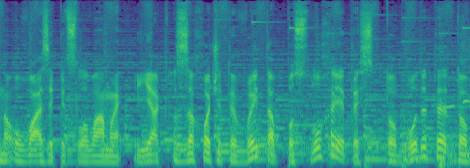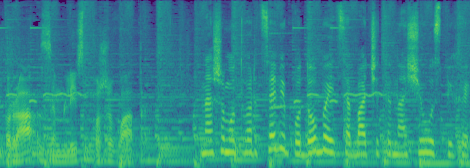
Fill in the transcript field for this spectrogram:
на увазі під словами як захочете ви та послухаєтесь, то будете добра землі споживати. Нашому творцеві подобається бачити наші успіхи,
